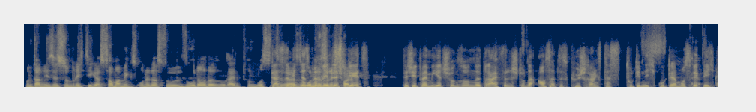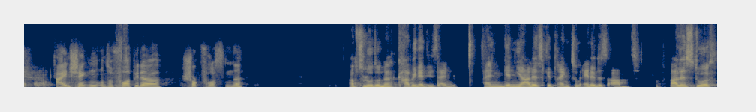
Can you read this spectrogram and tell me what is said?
und dann ist es so ein richtiger Sommermix, ohne dass du Soda oder so reintun musst. Das ist nämlich also, das Problem. Der steht, der steht bei mir jetzt schon so eine Dreiviertelstunde außerhalb des Kühlschranks. Das tut ihm nicht gut. Der muss wirklich einschenken und sofort wieder Schockfrosten, ne? Absolut. Und das Kabinett ist ein, ein geniales Getränk zum Ende des Abends. Alles durch,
